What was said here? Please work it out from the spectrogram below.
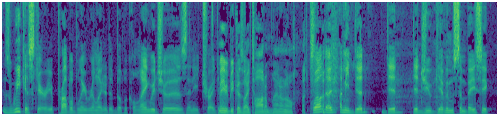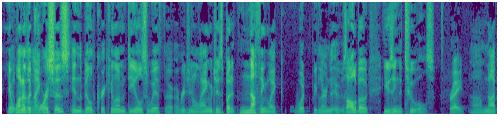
His weakest area probably related to biblical languages, and he tried to maybe make, because I taught him. I don't know. well, I, I mean, did did did you give him some basic yeah, one of the languages? courses in the BILD curriculum deals with uh, original languages, but it's nothing like what we learned. It was all about using the tools. Right. Um, not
